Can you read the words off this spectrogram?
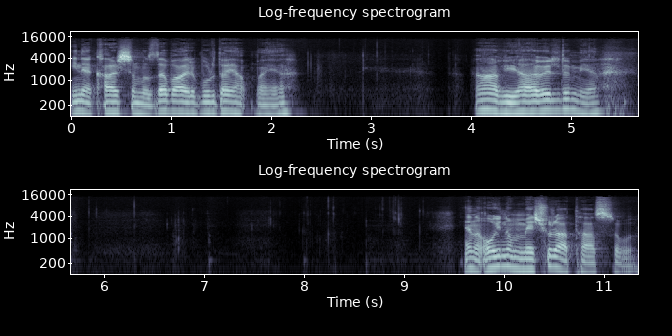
yine karşımızda bari burada yapmaya. Abi ya öldüm ya. Yani oyunun meşhur hatası bu.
